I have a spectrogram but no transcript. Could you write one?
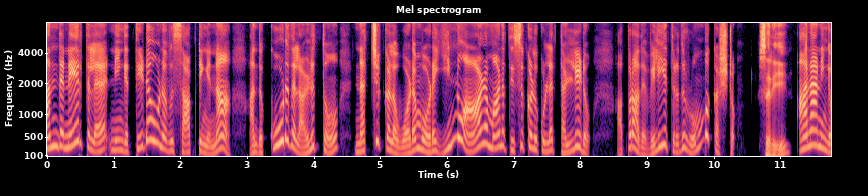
அந்த நேரத்துல நீங்க திட உணவு சாப்பிட்டீங்கன்னா அந்த கூடுதல் அழுத்தம் நச்சுக்களை உடம்போட இன்னும் ஆழமான திசுக்களுக்குள்ள தள்ளிடும். அப்புறம் அதை வெளியேத்துறது ரொம்ப கஷ்டம். சரி. ஆனா நீங்க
